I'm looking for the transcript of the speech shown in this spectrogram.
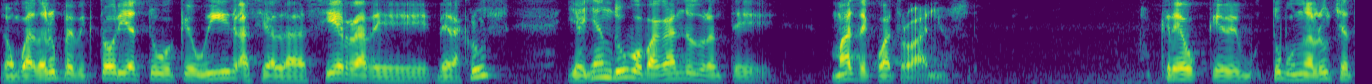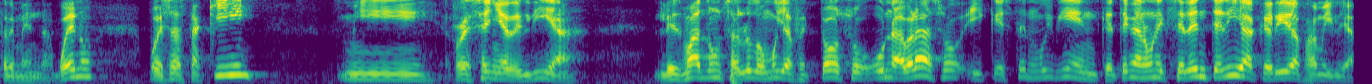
Don Guadalupe Victoria tuvo que huir hacia la sierra de Veracruz y allá anduvo vagando durante más de cuatro años. Creo que tuvo una lucha tremenda. Bueno, pues hasta aquí mi reseña del día. Les mando un saludo muy afectuoso, un abrazo y que estén muy bien, que tengan un excelente día, querida familia.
